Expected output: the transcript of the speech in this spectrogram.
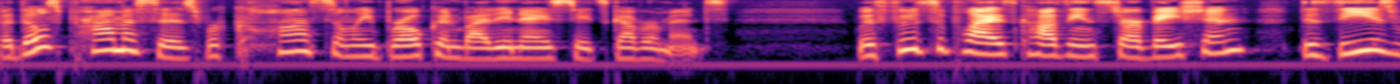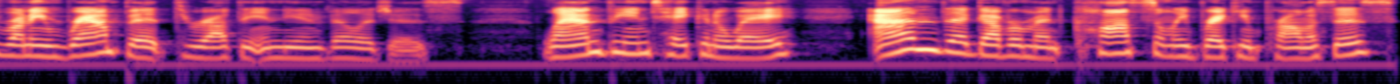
But those promises were constantly broken by the United States government, with food supplies causing starvation, disease running rampant throughout the Indian villages, land being taken away, and the government constantly breaking promises.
